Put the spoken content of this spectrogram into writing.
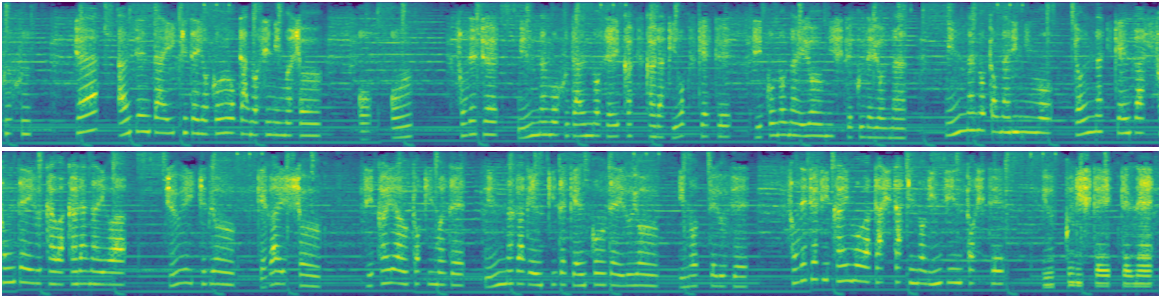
ふふ。じゃあ、安全第一で旅行を楽しみましょう。お、おう。それじゃ、みんなも普段の生活から気をつけて、事故のないようにしてくれよな。みんなの隣にも、どんな危険が潜んでいるかわからないわ。注意1秒、怪我一生。次回会う時まで、みんなが元気で健康でいるよう、祈ってるぜ。それじゃ次回も私たちの隣人として、ゆっくりしていってね。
